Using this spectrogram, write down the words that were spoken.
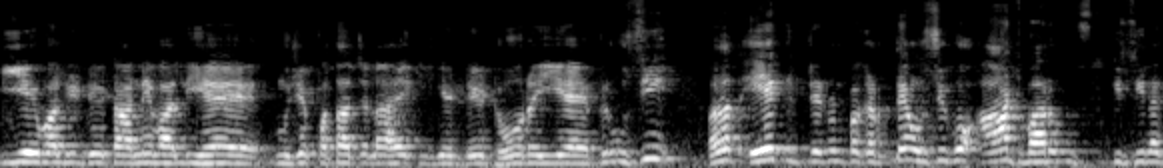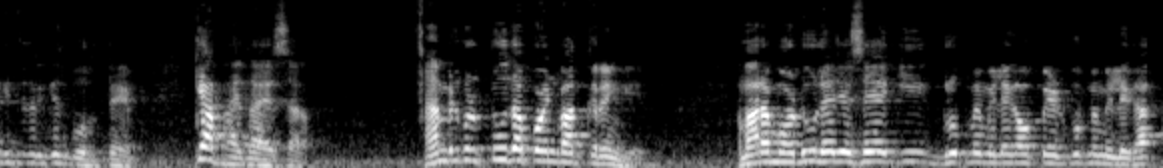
कि ये वाली डेट आने वाली है मुझे पता चला है कि ये डेट हो रही है। फिर उसी मतलब एक स्टेटमेंट पकड़ते हैं उसी को आठ बार उस, किसी ना किसी तरीके से बोलते हैं। क्या फ़ायदा है ऐसा? हम बिल्कुल टू द पॉइंट बात करेंगे। हमारा मॉड्यूल है जैसे कि ग्रुप में मिलेगा वो पेड ग्रुप में मिलेगा।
